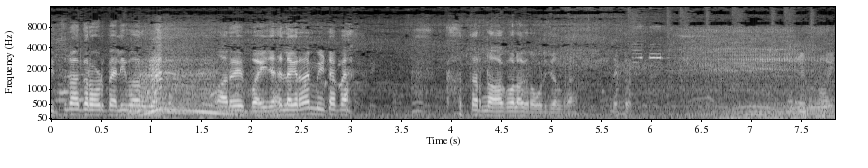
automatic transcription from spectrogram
इतना करोड़ पहली बार हुआ। अरे भाई, जैसे लग रहा है मीटअप है। खतरनाक वाला क्राउड चल रहा है। देखो। अरे भाई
